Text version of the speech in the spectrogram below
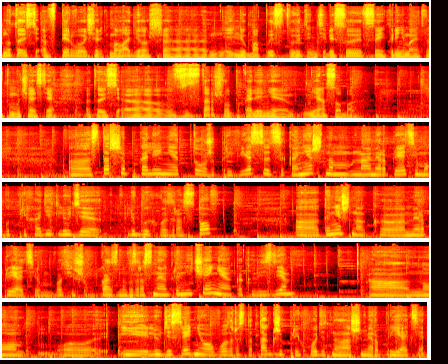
Ну, то есть, в первую очередь, молодежь э, любопытствует, интересуется и принимает в этом участие. То есть, э, старшего поколения не особо. Э, Старшее поколение тоже приветствуется. Конечно, на мероприятия могут приходить люди любых возрастов. Э, Конечно, к мероприятиям в афишах указаны возрастные ограничения, как и везде. А, Но э, и люди среднего возраста также приходят на наши мероприятия.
